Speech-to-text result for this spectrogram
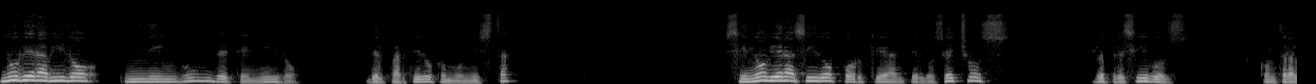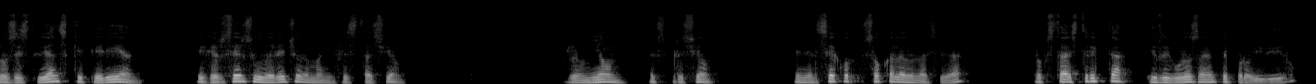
No hubiera habido ningún detenido del Partido Comunista si no hubiera sido porque ante los hechos represivos contra los estudiantes que querían ejercer su derecho de manifestación, reunión, expresión, en el zócalo de la ciudad, lo que está estricta y rigurosamente prohibido,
